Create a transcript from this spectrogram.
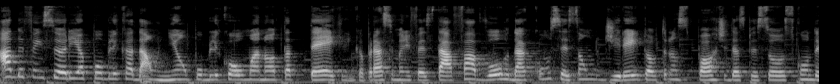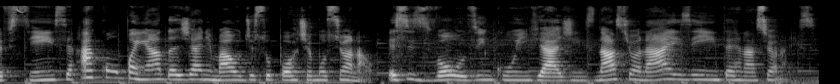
A Defensoria Pública da União publicou uma nota técnica para se manifestar a favor da concessão do direito ao transporte das pessoas com deficiência acompanhadas de animal de suporte emocional. Esses voos incluem viagens nacionais e internacionais.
